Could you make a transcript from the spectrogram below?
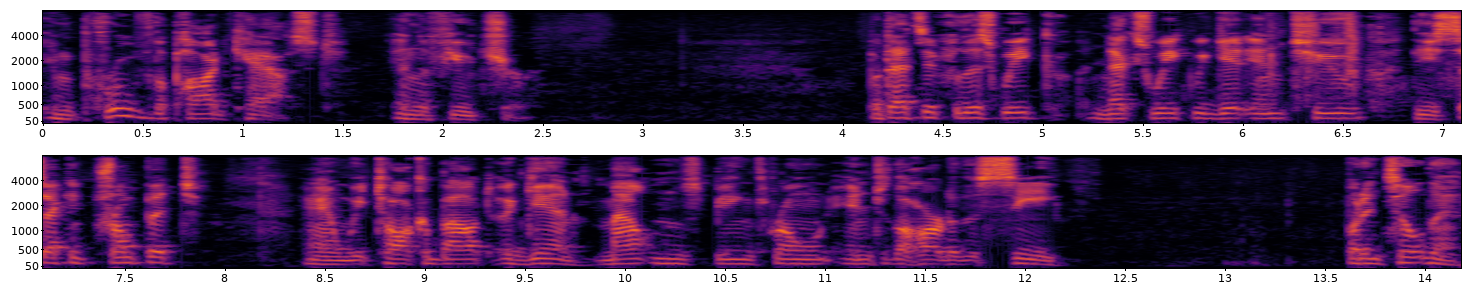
improve the podcast in the future. But that's it for this week. Next week, we get into the second trumpet and we talk about, again, mountains being thrown into the heart of the sea. But until then,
